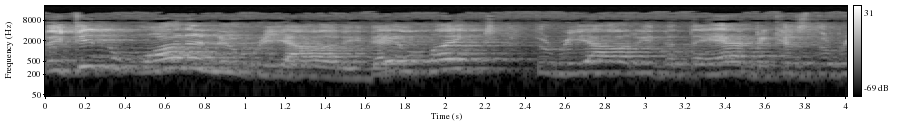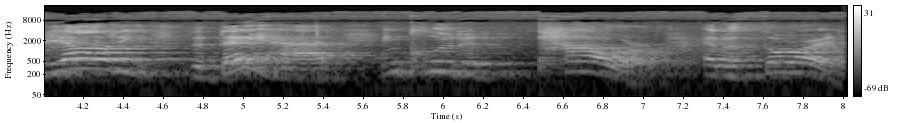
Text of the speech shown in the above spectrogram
They didn't want a new reality. They liked the reality that they had because the reality that they had included power and authority.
